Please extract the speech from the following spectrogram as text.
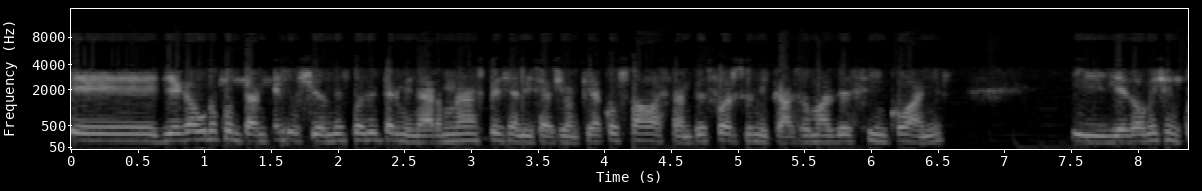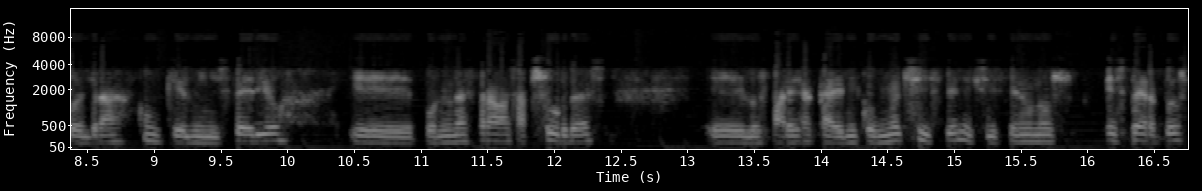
eh, llega uno con tanta ilusión después de terminar una especialización que ha costado bastante esfuerzo, en mi caso más de cinco años, y llega uno se encuentra con que el ministerio eh, pone unas trabas absurdas, eh, los pares académicos no existen, existen unos expertos,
